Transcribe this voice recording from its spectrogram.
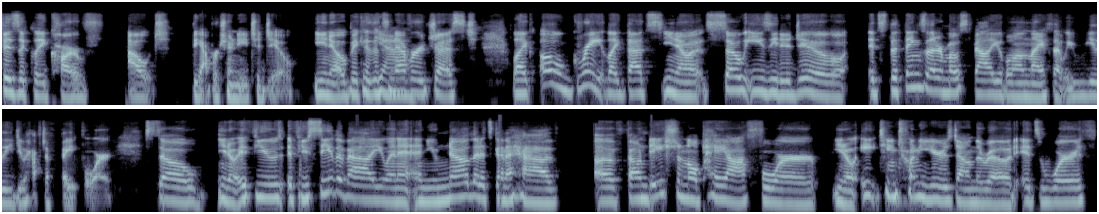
physically carve out the opportunity to do, you know, because it's yeah. never just like, oh, great. Like that's, you know, it's so easy to do it's the things that are most valuable in life that we really do have to fight for. So, you know, if you if you see the value in it and you know that it's going to have a foundational payoff for, you know, 18 20 years down the road, it's worth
